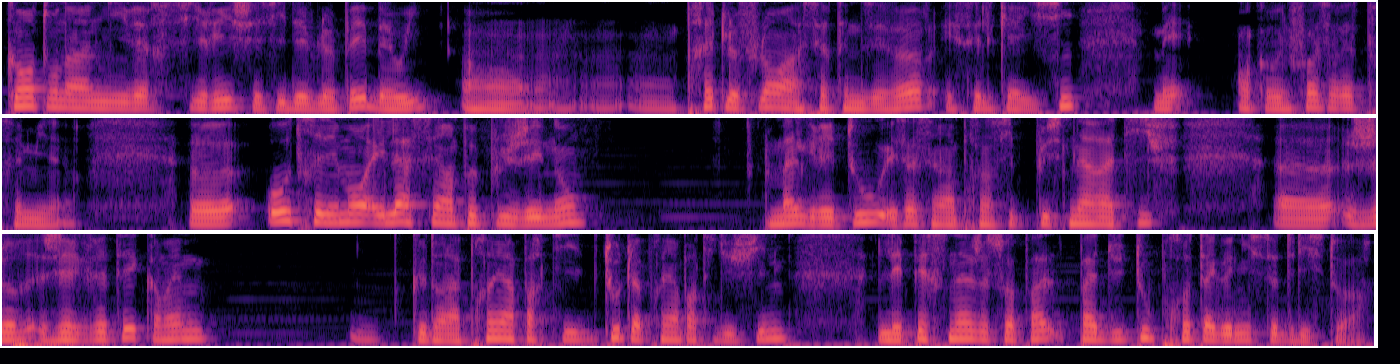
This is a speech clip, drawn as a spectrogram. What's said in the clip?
quand on a un univers si riche et si développé, ben oui, on, prête le flanc à certaines erreurs, et c'est le cas ici, mais encore une fois, ça reste très mineur. Euh, autre élément, et là c'est un peu plus gênant, malgré tout, et ça c'est un principe plus narratif, j'ai regretté quand même que dans la première partie, toute la première partie du film, les personnages ne soient pas du tout protagonistes de l'histoire.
